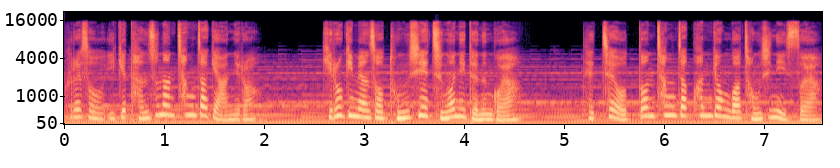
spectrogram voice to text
그래서 이게 단순한 창작이 아니라 기록이면서 동시에 증언이 되는 거야. 대체 어떤 창작 환경과 정신이 있어야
